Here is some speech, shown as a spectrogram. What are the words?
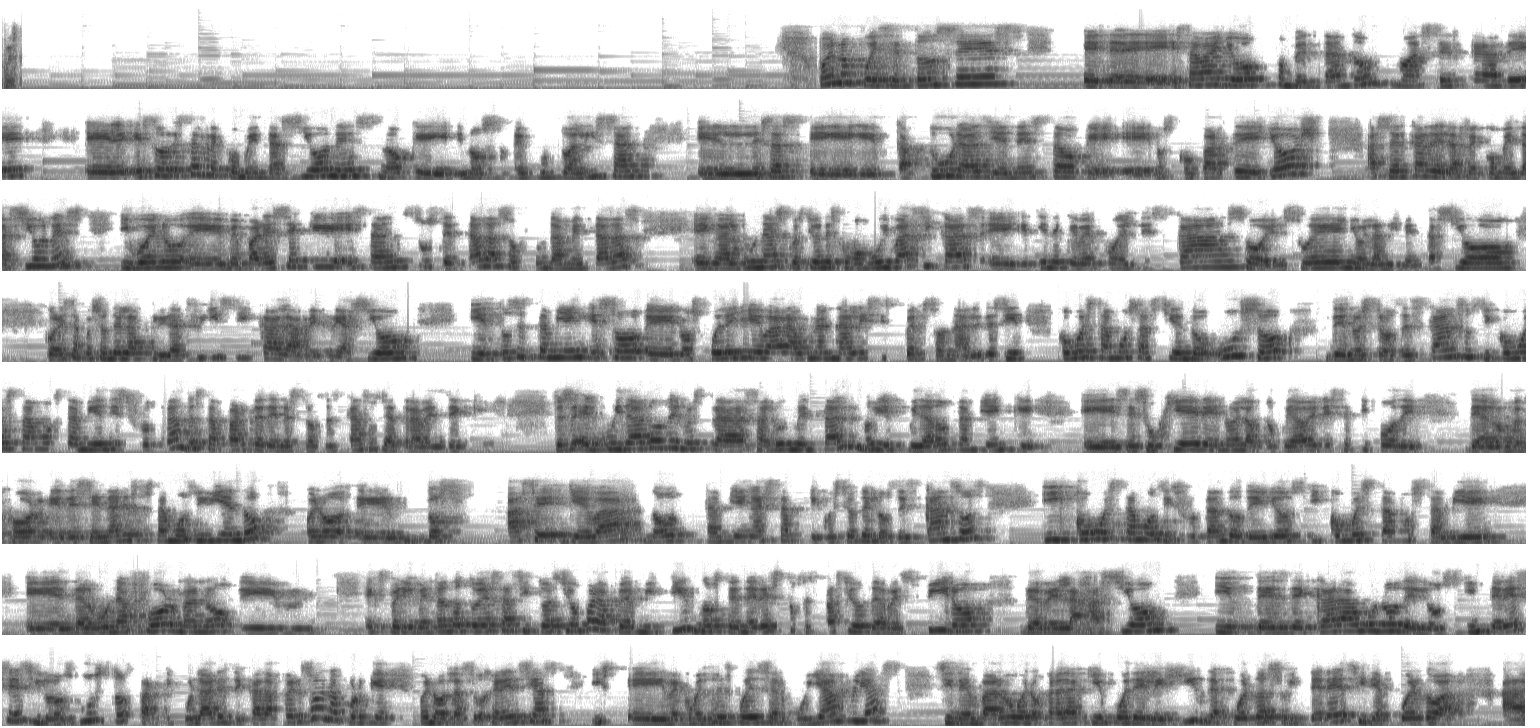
Bueno, pues entonces eh, estaba yo comentando ¿no? acerca de eh, eso, estas recomendaciones ¿no? que nos eh, puntualizan en esas eh, capturas y en esto que nos comparte Josh acerca de las recomendaciones y bueno, me parece que están sustentadas o fundamentadas en algunas cuestiones como muy básicas que tienen que ver con el descanso, el sueño, la alimentación, con esta cuestión de la actividad física, la recreación y entonces también eso nos puede llevar a un análisis personal, es decir, cómo estamos haciendo uso de nuestros descansos y cómo estamos también disfrutando esta parte de nuestros descansos y a través de qué. Entonces, el cuidado de nuestra salud mental, ¿no? Y el cuidado también que eh, se sugiere, ¿no? El autocuidado en este tipo de, de a lo mejor, eh, de escenarios que estamos viviendo, bueno, eh, nos hace llevar ¿no? también a esta cuestión de los descansos y cómo estamos disfrutando de ellos y cómo estamos también eh, de alguna forma ¿no? Em, experimentando toda esta situación para permitirnos tener estos espacios de respiro, de relajación y desde cada uno de los intereses y los gustos particulares de cada persona, porque bueno, las sugerencias y eh, recomendaciones pueden ser muy amplias, sin embargo, bueno, cada quien puede elegir de acuerdo a su interés y de acuerdo a,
